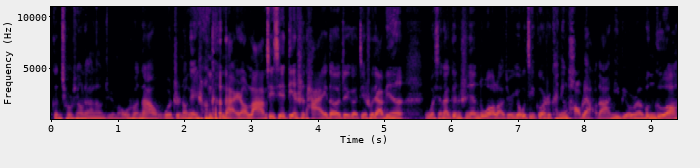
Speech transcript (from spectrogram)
跟球星聊两句吗？我说，那我只能给你上看台上拉这些电视台的这个解说嘉宾。我现在跟的时间多了，就是有几个是肯定跑不了的。你比如说温格，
